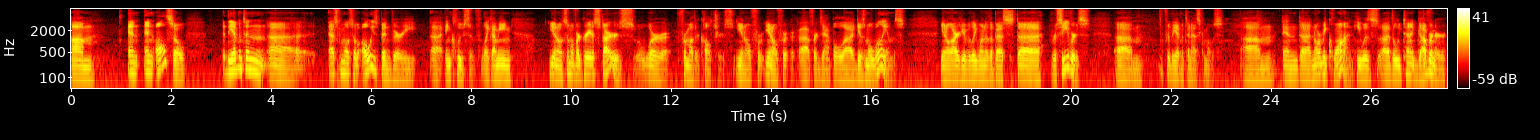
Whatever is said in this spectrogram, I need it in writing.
Um, and and also, the Edmonton. Uh, Eskimos have always been very uh, inclusive. Like, I mean, you know, some of our greatest stars were from other cultures. You know, for you know, for uh, for example, uh, Gizmo Williams. You know, arguably one of the best uh, receivers um, for the Edmonton Eskimos. Um, and uh, Normie Kwong, he was uh, the lieutenant governor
